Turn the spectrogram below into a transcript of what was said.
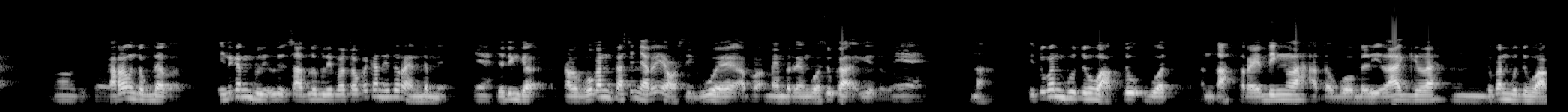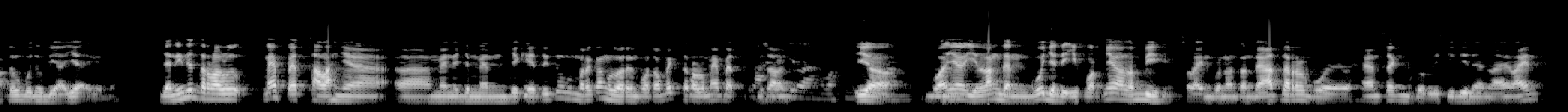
Oh gitu. karena untuk ini kan beli, saat lu beli fotopack kan itu random ya Iya. jadi nggak kalau gue kan pasti nyari ya si gue apa member yang gue suka gitu Iya. itu kan butuh waktu buat entah trading lah atau gue beli lagi lah Hmm. itu kan butuh waktu butuh biaya gitu dan ini terlalu mepet salahnya eh, manajemen JKT itu mereka ngeluarin fotopack terlalu mepet misalnya Iya. Buahnya hilang dan gue jadi effortnya lebih. Selain gue nonton teater gue handshake gue beli CD dan lain-lain.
